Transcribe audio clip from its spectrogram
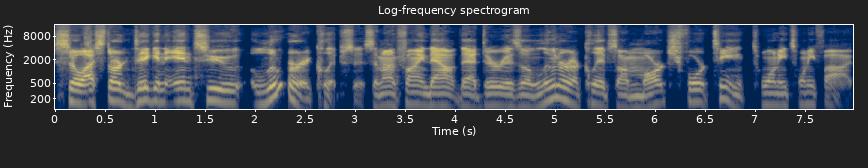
So I start digging into lunar eclipses and I find out that there is a lunar eclipse on March 14th, 2025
